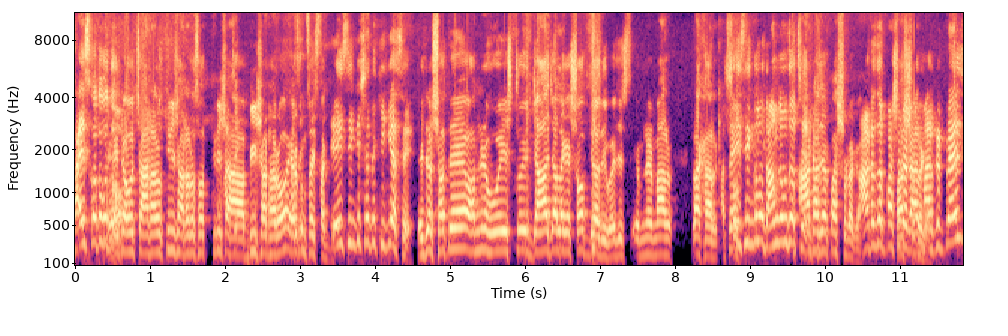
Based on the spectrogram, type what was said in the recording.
সাইজ কত কত? এটা হচ্ছে আঠারো তিরিশ আঠারো ছত্রিশ আচ্ছা। বিশ আঠারো এরকম সাইজ থাকবে। এই সিং এর সাথে কি কি আছে? এটার সাথে আপনার ওয়েস্ট যা যা লাগে সব দেওয়া দিব। এই যে আপনার মাল রাখার আচ্ছা এই সিঙ্গুলো দাম কেমন যাচ্ছে? আট হাজার পাঁচশো টাকা। আট হাজার পাঁচশো টাকা। 500 টাকা। মার্কেট প্রাইস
